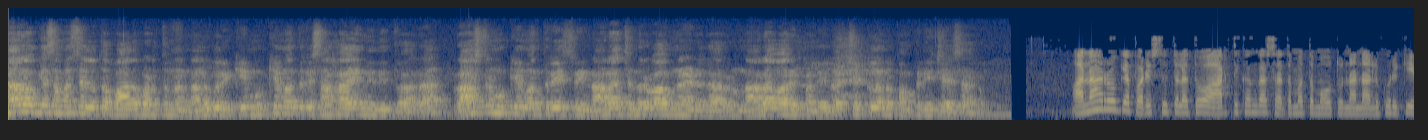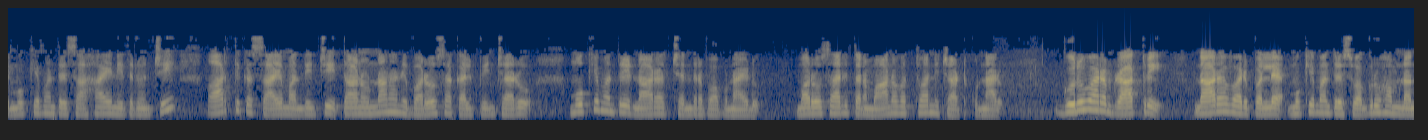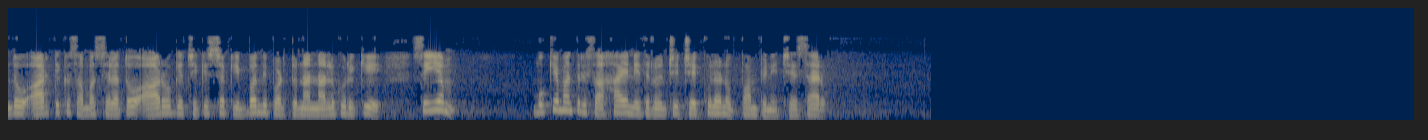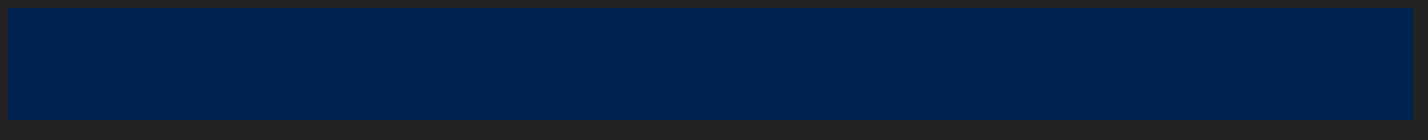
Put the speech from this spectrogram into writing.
అనారోగ్య సమస్యలతో బాధపడుతున్న నలుగురికి ముఖ్యమంత్రి సహాయ నిధి ద్వారా రాష్ట్ర ముఖ్యమంత్రి శ్రీ నారా చంద్రబాబు నాయుడు గారు నారావారిపల్లిలో చెక్కులను పంపిణీ చేశారు. అనారోగ్య పరిస్థితులతో ఆర్థికంగా సతమతమవుతున్న నలుగురికి ముఖ్యమంత్రి సహాయ నిధి నుంచి ఆర్థిక సాయం అందించి తానున్నానని భరోసా కల్పించారు ముఖ్యమంత్రి నారా చంద్రబాబు నాయుడు. మరోసారి తన మానవత్వాన్ని చాటుకున్నారు. గురువారం రాత్రి నారావారిపల్లె ముఖ్యమంత్రి స్వగృహం నందు ఆర్థిక సమస్యలతో ఆరోగ్య చికిత్సకు ఇబ్బంది పడుతున్న నలుగురికి సీఎం ముఖ్యమంత్రి సహాయ నిధి నుంచి చెక్కులను పంపిణీ చేశారు.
